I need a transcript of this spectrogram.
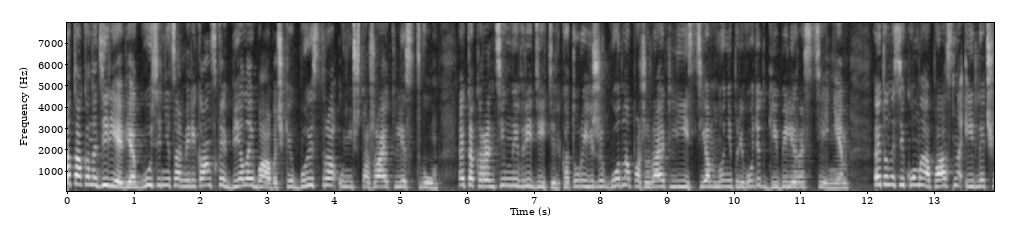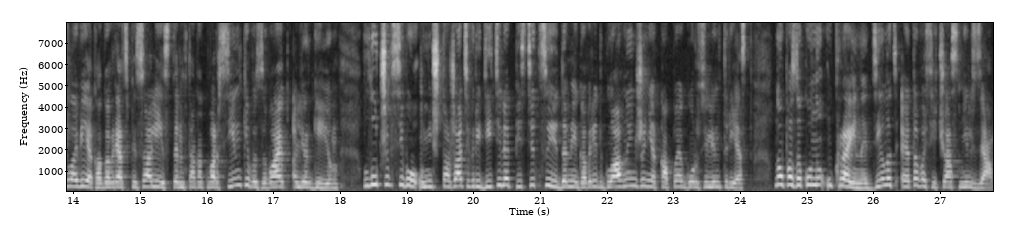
Атака на деревья. Гусеница американской белой бабочки быстро уничтожает листву. Это карантинный вредитель, который ежегодно пожирает листья, но не приводит к гибели растения. Это насекомое опасно и для человека, говорят специалисты, так как ворсинки вызывают аллергию. Лучше всего уничтожать вредителя пестицидами, говорит главный инженер КП Горзелентрест. Но по закону Украины делать этого сейчас нельзя.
